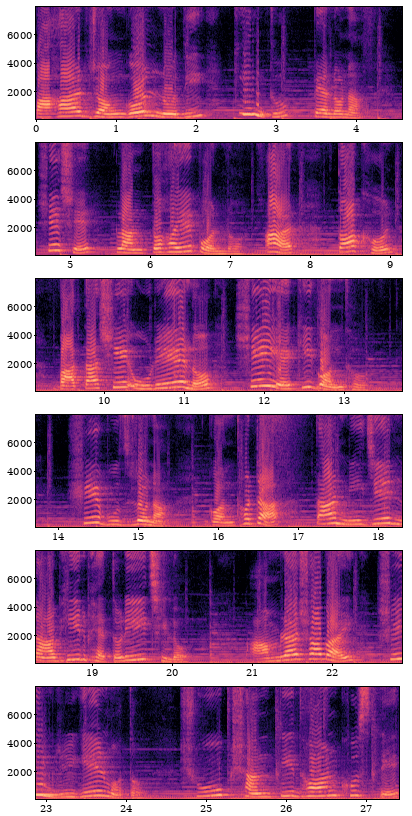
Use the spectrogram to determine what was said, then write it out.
পাহাড়, জঙ্গল, নদী কিন্তু পেল না। শেষে ক্লান্ত হয়ে পড়ল। আর তখন বাতাসে উড়ে এলো সেই একই গন্ধ। সে বুঝল না, গন্ধটা তার নিজের নাভির ভেতরেই ছিল। আমরা সবাই সেই মৃগের মতো, সুখ, শান্তি, ধন খুঁজতে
